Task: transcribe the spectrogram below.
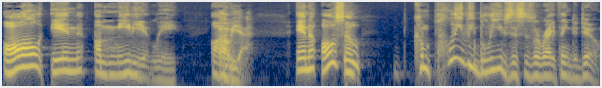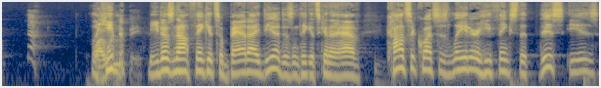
all in immediately. on- oh yeah, and also completely believes this is the right thing to do. Like Why he, wouldn't it be? he does not think it's a bad idea, doesn't think it's going to have consequences later. He thinks that this is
